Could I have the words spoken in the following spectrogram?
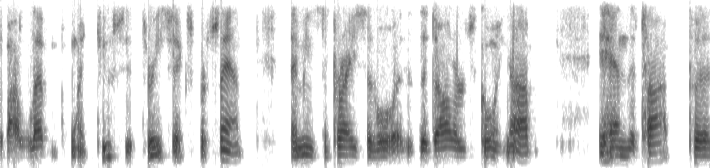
about 11.236 percent. That means the price of oil, the dollar is going up, and the top, uh,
